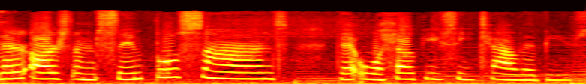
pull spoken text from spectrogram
There are some simple signs that will help you see child abuse.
